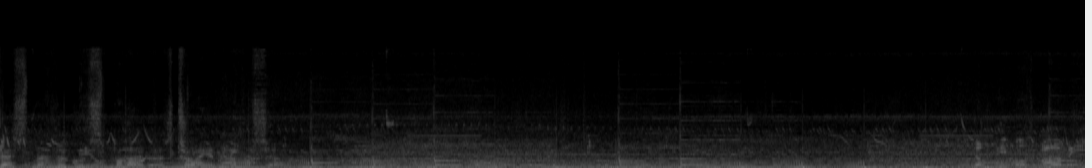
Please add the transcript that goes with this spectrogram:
That's not a good spot. Orders Try another. Sir. The People's Army.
